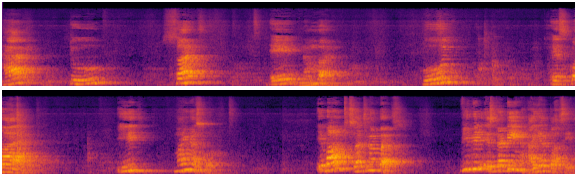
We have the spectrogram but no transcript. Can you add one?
have to search a number whose square is minus 4. About such numbers, we will study in higher classes.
